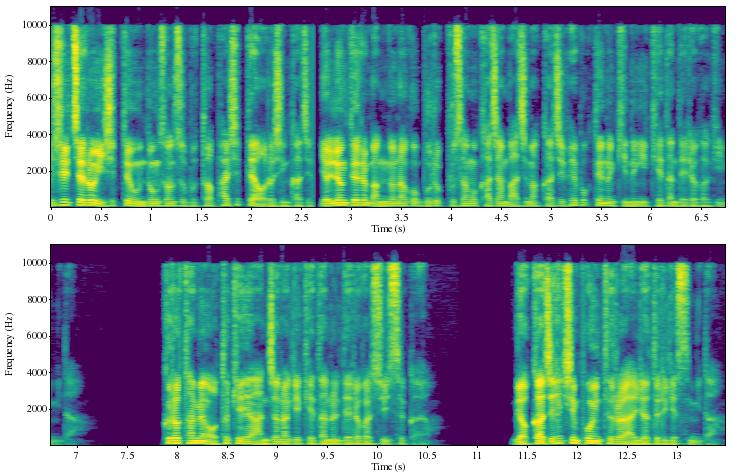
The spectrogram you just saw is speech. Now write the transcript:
실제로 20대 운동선수부터 80대 어르신까지 연령대를 막론하고 무릎 부상 후 가장 마지막까지 회복되는 기능이 계단 내려가기입니다. 그렇다면 어떻게 해야 안전하게 계단을 내려갈 수 있을까요? 몇 가지 핵심 포인트를 알려드리겠습니다.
